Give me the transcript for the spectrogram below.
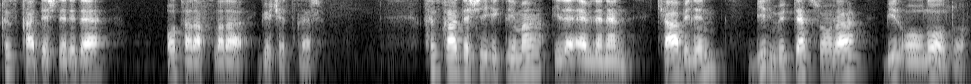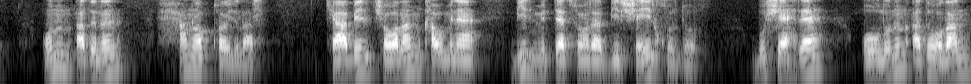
kız kardeşleri de o taraflara göç ettiler. Kız kardeşi İklima ile evlenen Kabil'in bir müddet sonra bir oğlu oldu. Onun adını Hanok koydular. Kabil çoğalan kavmine bir müddet sonra bir şehir kurdu. Bu şehre oğlunun adı olan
